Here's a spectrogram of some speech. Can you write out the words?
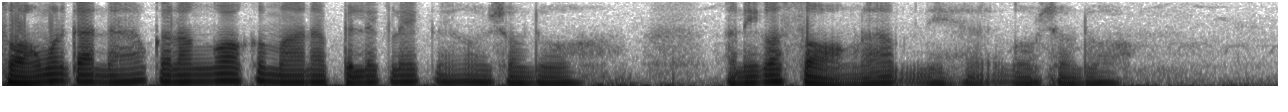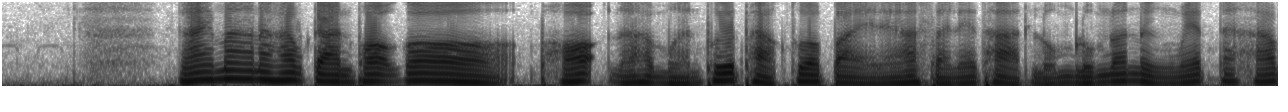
สองเหมือนกันนะครับกำลังงอกขึ้นมานะเป็นเล็กๆนะคุณผู้ชมดู อันนี้ก็สองนะครับนี่ฮะคุณผู้ชมดูง่ายมากนะครับ การเพาะก็เพาะนะครับเหมือนพืชผักทั่วไปนะครับใส่ในถาดหลุมหลุมละหนึ่งเม็ดนะครับ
